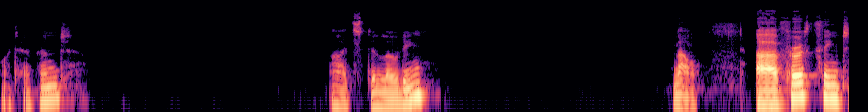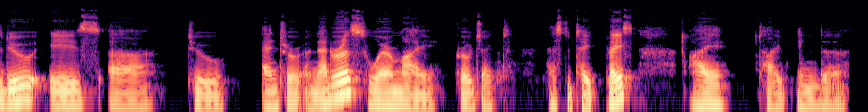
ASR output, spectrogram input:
What happened? Ah, it's still loading. Now, uh, first thing to do is uh, to enter an address where my project has to take place. I type in the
